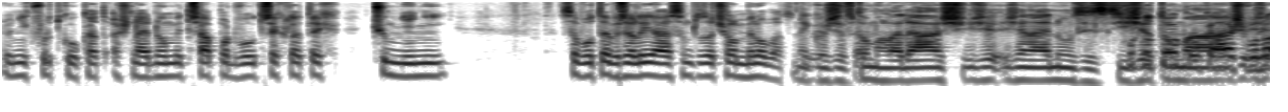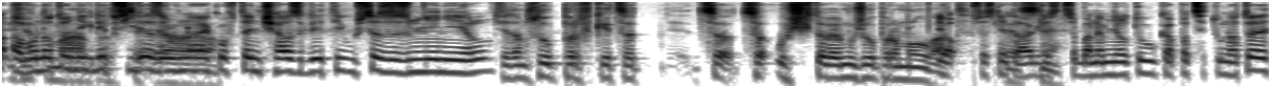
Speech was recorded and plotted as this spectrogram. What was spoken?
do nich furt koukat, až najednou mi třeba po dvou, třech letech čumění se otevřeli a já jsem to začal milovat. Jako, že v tom hledáš, že, že najednou zjistíš, že to, to má. Koukáš, ono, že, a ono to, to někdy prostě, přijde zrovna jo, jako v ten čas, kdy ty už se změnil. Že tam jsou prvky, co, co, co už k tobě můžou promlouvat. Jo, přesně Jasně. tak, že jsi třeba neměl tu kapacitu. Na to je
